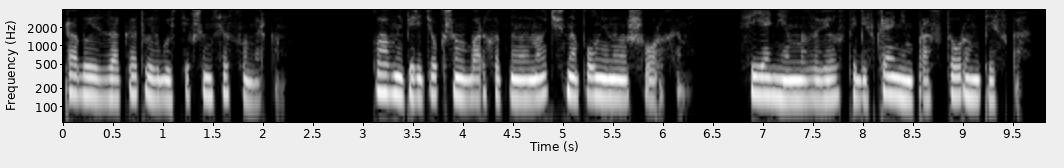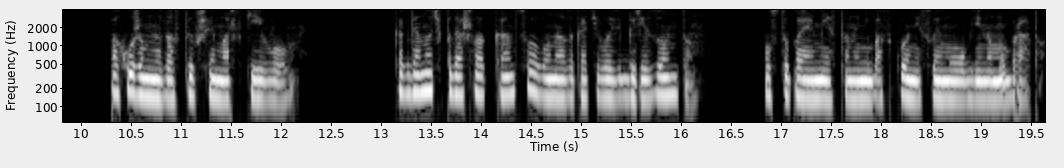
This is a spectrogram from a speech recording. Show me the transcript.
радуясь закату и сгустившимся сумеркам плавно перетекшим в бархатную ночь, наполненную шорохами, сиянием звезд и бескрайним простором песка, похожим на застывшие морские волны. Когда ночь подошла к концу, а луна закатилась к горизонту, уступая место на небосклоне своему огненному брату.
